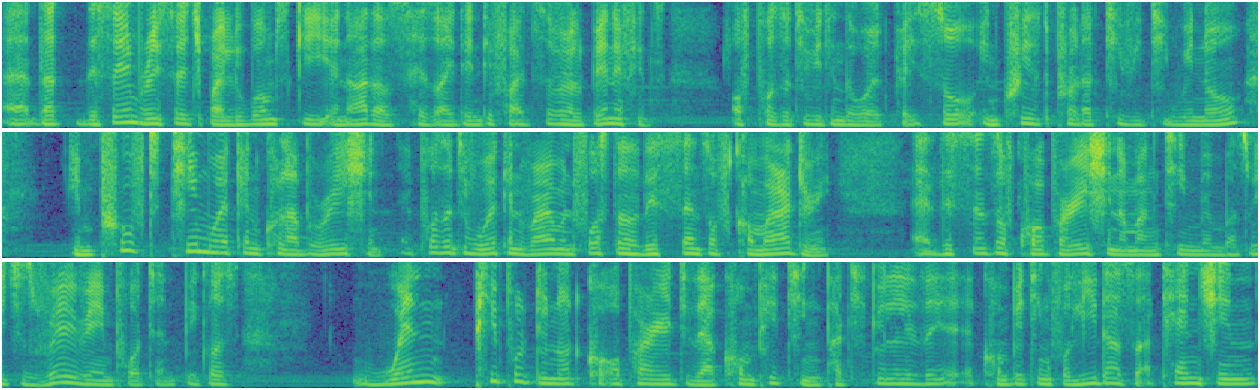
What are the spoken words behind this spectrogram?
uh, that the same research by Lyubomirsky and others has identified several benefits of positivity in the workplace. So, increased productivity, we know, improved teamwork and collaboration. A positive work environment fosters this sense of camaraderie, uh, this sense of cooperation among team members, which is very, very important because when people do not cooperate, they are competing, particularly they're competing for leaders' attention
